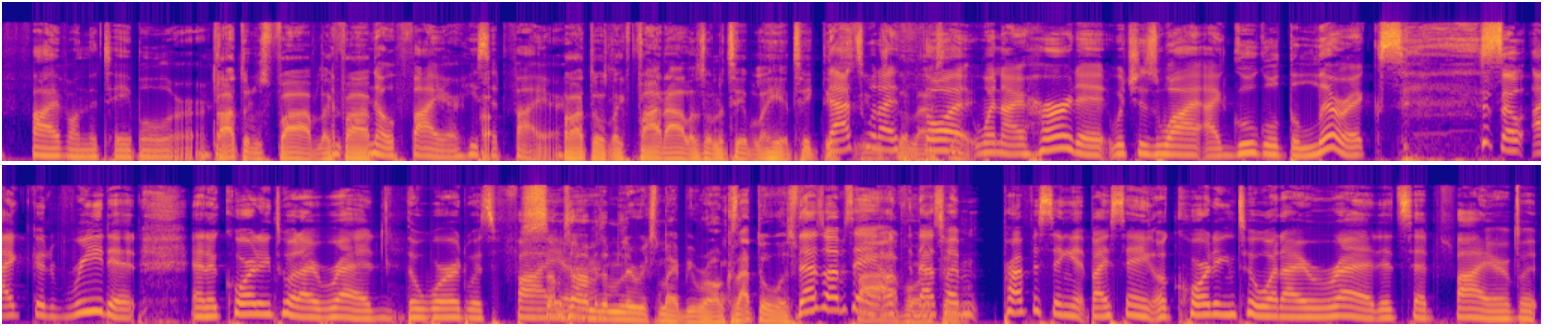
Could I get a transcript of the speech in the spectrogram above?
five on the table, or I thought it was five, like five. no fire. He said fire. Oh, I thought it was like five dollars on the table. Like here, take this. That's It what I thought when I heard it, which is why I googled the lyrics so I could read it. And according to what I read, the word was fire. Sometimes them lyrics might be wrong because I thought it was. That's what I'm saying. Okay, that's why. I'm prefacing it by saying, according to what I read, it said fire, but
